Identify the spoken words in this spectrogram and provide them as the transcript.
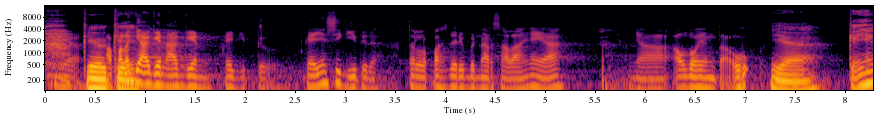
Ya, Oke, oke. Apalagi agen-agen kayak gitu. Kayaknya sih gitu dah. Terlepas dari benar salahnya ya. Hanya Allah yang tahu. Iya. Kayaknya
